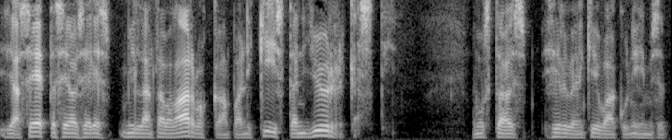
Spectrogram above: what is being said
ja se, että se olisi edes millään tavalla arvokkaampaa, niin kiistän jyrkästi. Musta olisi hirveän kiva, kun ihmiset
